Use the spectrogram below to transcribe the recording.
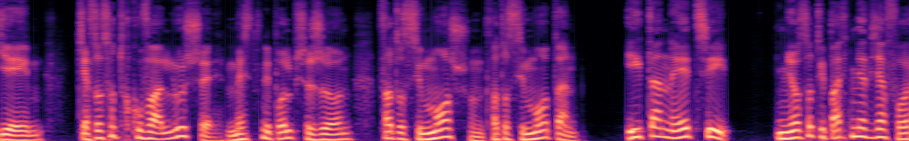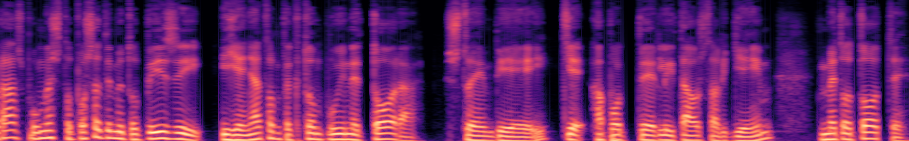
Game και αυτό θα το κουβαλούσε μέσα στην υπόλοιπη σεζόν, θα το θυμώσουν, θα το θυμόταν. Ήταν έτσι νιώθω ότι υπάρχει μια διαφορά, ας πούμε, στο πώς αντιμετωπίζει η γενιά των παικτών που είναι τώρα στο NBA και αποτελεί τα All-Star Game με το τότε.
